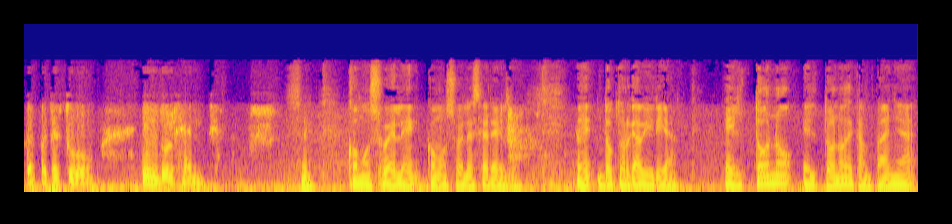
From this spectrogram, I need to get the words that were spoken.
después estuvo indulgente. Sí, como suele, como suele ser ella. Eh, doctor Gaviria, el tono, el tono de campaña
